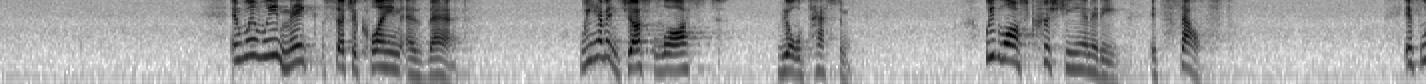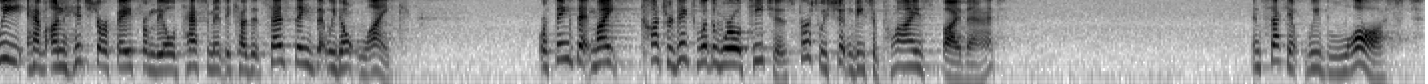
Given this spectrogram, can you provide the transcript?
And when we make such a claim as that, we haven't just lost the Old Testament, we've lost Christianity itself. If we have unhitched our faith from the Old Testament because it says things that we don't like, or things that might contradict what the world teaches, first, we shouldn't be surprised by that. And second, we've lost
